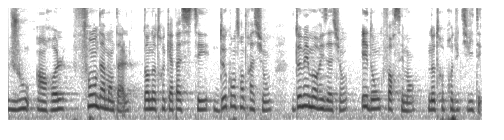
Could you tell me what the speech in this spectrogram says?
joue un rôle fondamental dans notre capacité de concentration, de mémorisation et donc forcément notre productivité.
